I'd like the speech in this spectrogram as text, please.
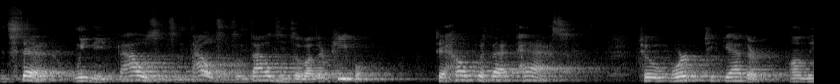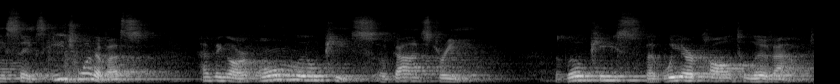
Instead, we need thousands and thousands and thousands of other people to help with that task, to work together on these things. Each one of us having our own little piece of God's dream, the little piece that we are called to live out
